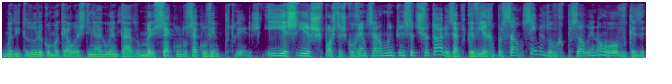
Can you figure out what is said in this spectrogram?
uma ditadura como aquelas tinha aguentado meio século do século XX português. E as, e as, respostas correntes eram muito insatisfatórias. É porque havia repressão. Sim, mas houve repressão e não houve. Quer dizer,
